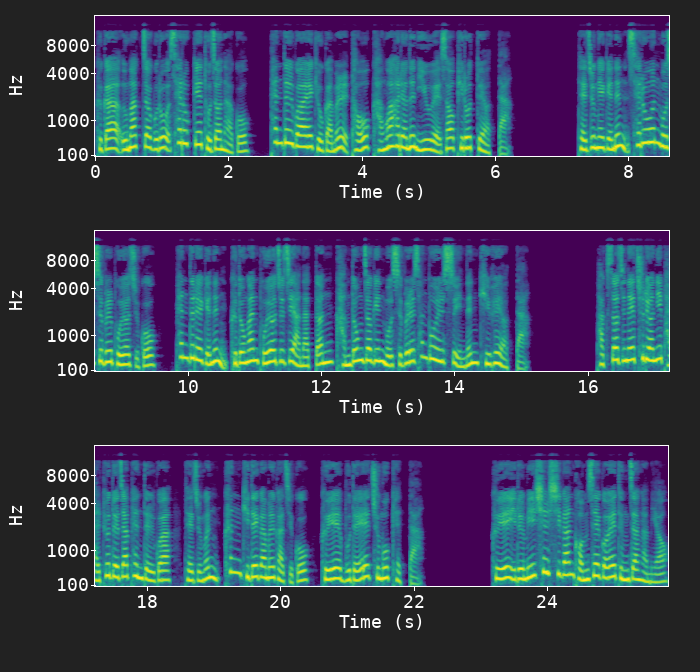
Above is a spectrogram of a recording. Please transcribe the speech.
그가 음악적으로 새롭게 도전하고 팬들과의 교감을 더욱 강화하려는 이유에서 비롯되었다. 대중에게는 새로운 모습을 보여주고 팬들에게는 그동안 보여주지 않았던 감동적인 모습을 선보일 수 있는 기회였다. 박서진의 출연이 발표되자 팬들과 대중은 큰 기대감을 가지고 그의 무대에 주목했다. 그의 이름이 실시간 검색어에 등장하며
